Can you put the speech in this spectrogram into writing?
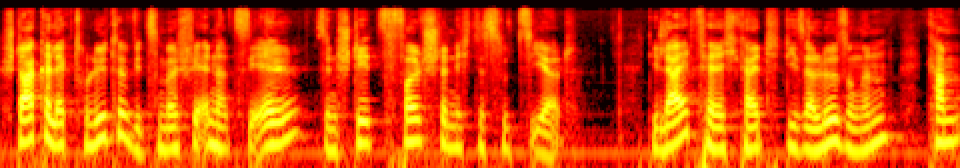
Starke Elektrolyte, wie zum Beispiel NaCl, sind stets vollständig dissoziiert. Die Leitfähigkeit dieser Lösungen kann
